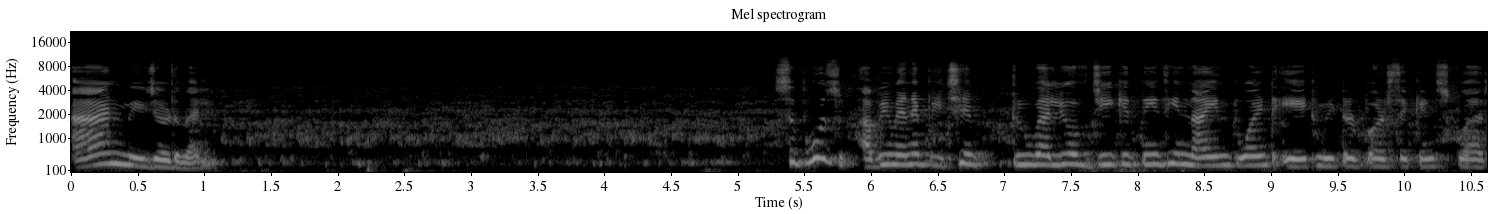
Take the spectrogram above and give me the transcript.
and measured value suppose अभी मैंने पीछे ट्रू वैल्यू ऑफ़ जी कितनी थी? Nine point eight metre per second square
